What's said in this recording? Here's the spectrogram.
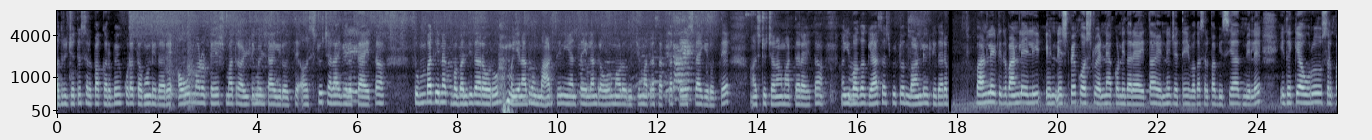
ಅದ್ರ ಜೊತೆ ಸ್ವಲ್ಪ ಕರಿಬೇವು ಕೂಡ ತೊಗೊಂಡಿದ್ದಾರೆ. ಅವ್ರು ಮಾಡೋ ಟೇಸ್ಟ್ ಮಾತ್ರ ಅಲ್ಟಿಮೇಟ್ ಆಗಿರುತ್ತೆ. ಅಷ್ಟು ಚೆನ್ನಾಗಿರುತ್ತೆ, ಆಯಿತಾ? ತುಂಬ ದಿನಕ್ಕೆ ಬಂದಿದ್ದಾರೆ ಅವರು. ಏನಾದರೂ ಒಂದು ಮಾಡ್ತೀನಿ ಅಂತ, ಇಲ್ಲಾಂದ್ರೆ ಅವ್ರು ಮಾಡೋ ರುಚಿ ಮಾತ್ರ ಸಖತ್ ಟೇಸ್ಟಾಗಿರುತ್ತೆ ಅಷ್ಟು ಚೆನ್ನಾಗಿ ಮಾಡ್ತಾರೆ, ಆಯಿತಾ? ಇವಾಗ ಗ್ಯಾಸ್ ಹಚ್ಬಿಟ್ಟು ಒಂದು ಬಾಣಲಿ ಇಟ್ಟಿದ್ದಾರೆ. ಬಾಣಲೆ ಇಟ್ಟಿದ್ರೆ. ಬಾಣಲೆಯಲ್ಲಿ ಎಣ್ಣೆ ಎಷ್ಟು ಬೇಕೋ ಅಷ್ಟು ಎಣ್ಣೆ ಹಾಕ್ಕೊಂಡಿದ್ದಾರೆ. ಆಯಿತಾ? ಎಣ್ಣೆ ಜೊತೆ ಇವಾಗ ಸ್ವಲ್ಪ ಬಿಸಿ ಆದಮೇಲೆ ಇದಕ್ಕೆ ಅವರು ಸ್ವಲ್ಪ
